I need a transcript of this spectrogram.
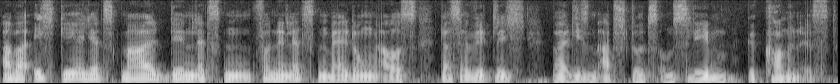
aber ich gehe jetzt mal den letzten, von den letzten Meldungen aus, dass er wirklich bei diesem Absturz ums Leben gekommen ist.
